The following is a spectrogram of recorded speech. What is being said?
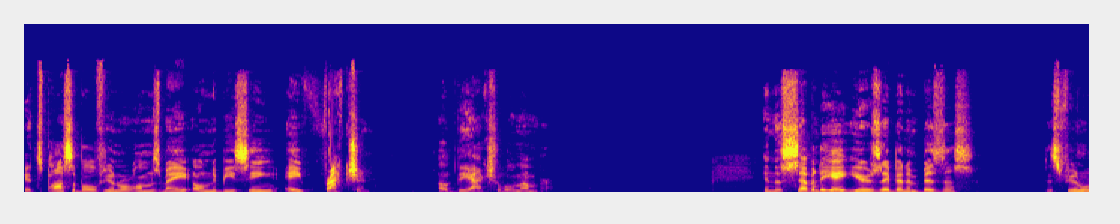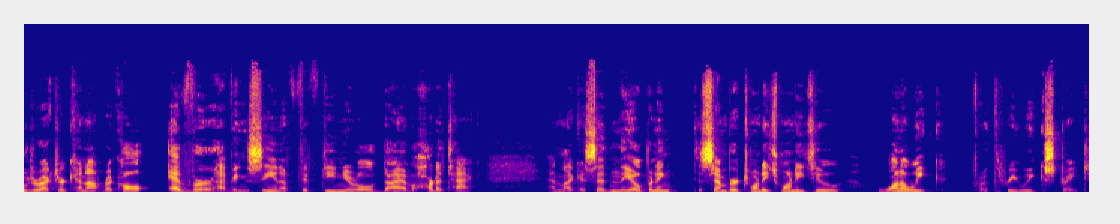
it's possible funeral homes may only be seeing a fraction of the actual number. In the 78 years they've been in business, this funeral director cannot recall ever having seen a 15 year old die of a heart attack. And like I said in the opening, December 2022, one a week for three weeks straight.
